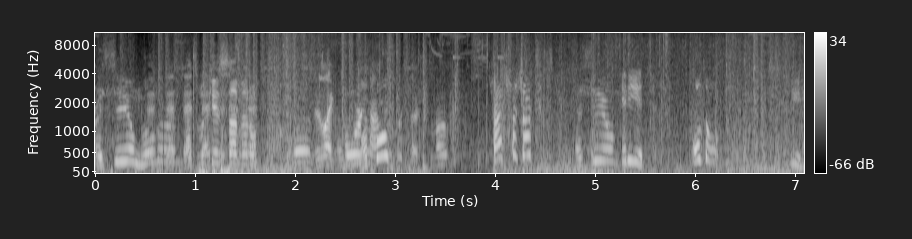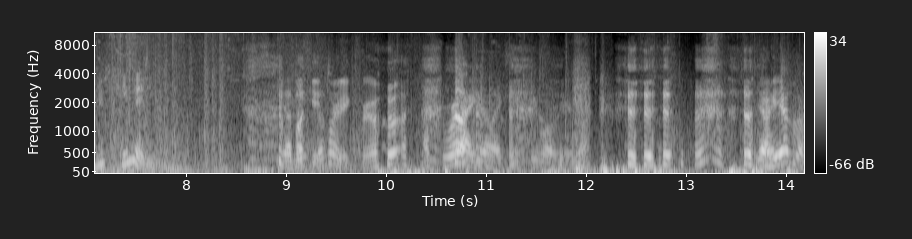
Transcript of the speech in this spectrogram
I see him, hold on! That- Let's kiss that middle. There's like four What times the- with the smoke. Shot, shot, shot. I see him! Idiot. Hold on. Dude, who's teammating? Yeah, this, Fucking this like, bro. I swear I hear like six people over here, bro. Yo, he has the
